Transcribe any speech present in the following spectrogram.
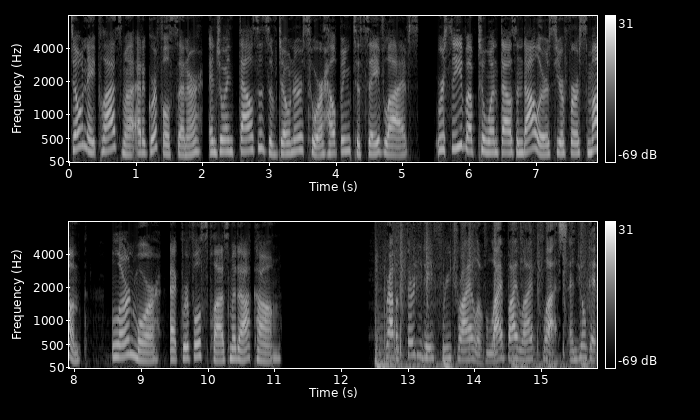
Donate plasma at a Grifols Center and join thousands of donors who are helping to save lives. Receive up to $1,000 your first month. Learn more at grifolsplasma.com. Grab a 30-day free trial of Live by Live Plus, and you'll get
